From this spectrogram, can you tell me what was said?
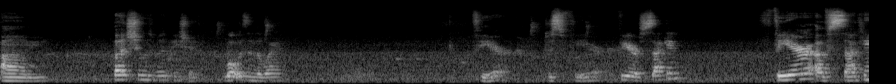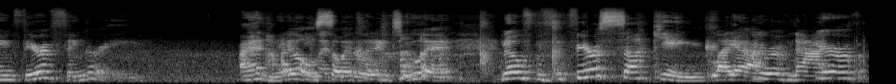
um, but she was really patient. What was in the way? Fear, just fear. Fear of sucking? Fear of sucking, fear of fingering. I had I nails, like, so I couldn't do it. No, f- f- fear of sucking. Like yeah. fear of not. Fear of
